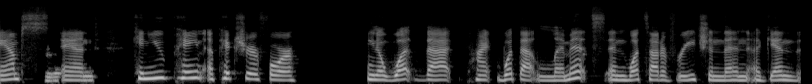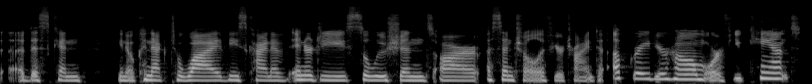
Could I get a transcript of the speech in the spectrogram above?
amps. Sure. And can you paint a picture for, you know, what that kind, what that limits and what's out of reach? And then again, uh, this can, you know, connect to why these kind of energy solutions are essential if you're trying to upgrade your home, or if you can't,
